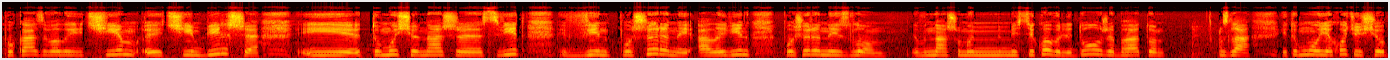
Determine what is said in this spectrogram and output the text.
показували чим, е, чим більше, і тому що наш е, світ він поширений, але він поширений злом. В нашому місті Ковелі дуже багато. Зла і тому я хочу, щоб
